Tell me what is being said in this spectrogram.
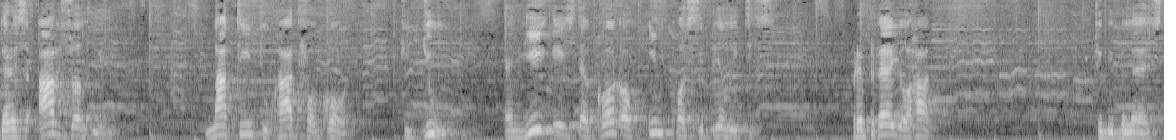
There is absolutely nothing too hard for God to do, and He is the God of impossibilities. Prepare your heart to be blessed.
